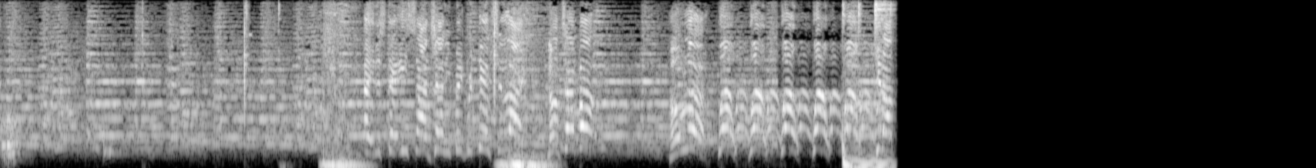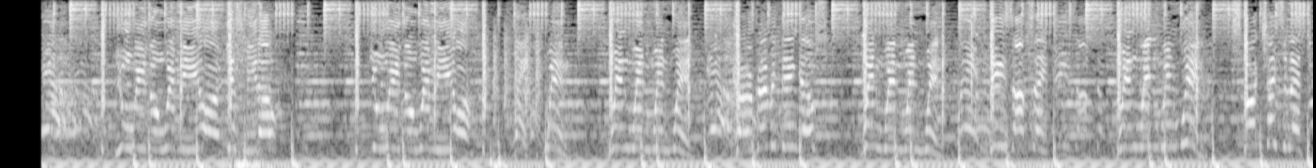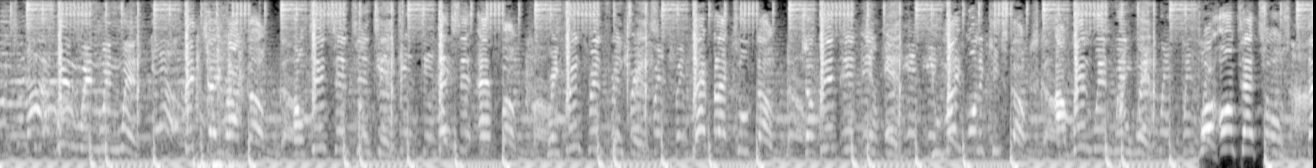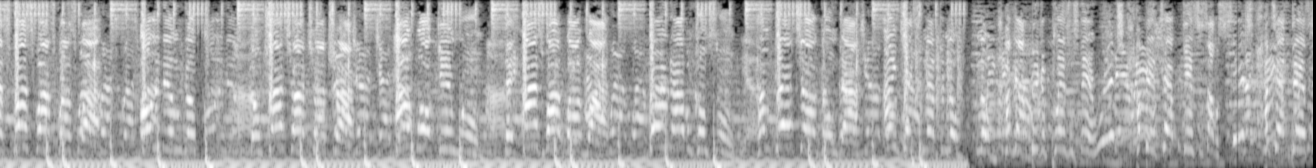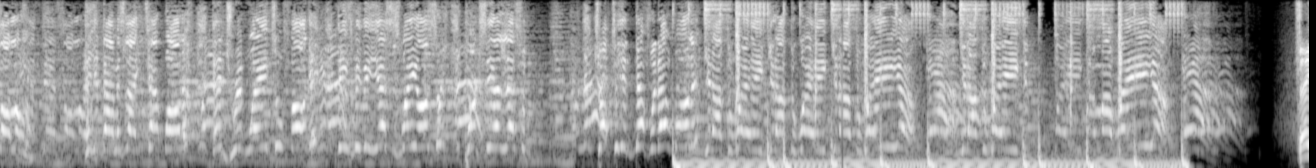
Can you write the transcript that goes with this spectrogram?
Hey, this is that Eastside Johnny Big Redemption life. Know what I'm talking about? Hold up. Whoa, whoa, whoa, whoa, whoa.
